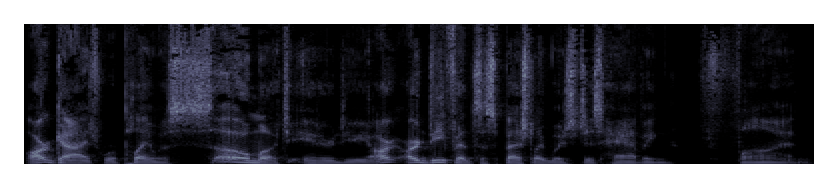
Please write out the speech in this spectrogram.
our guys were playing with so much energy. Our, our defense, especially, was just having fun.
